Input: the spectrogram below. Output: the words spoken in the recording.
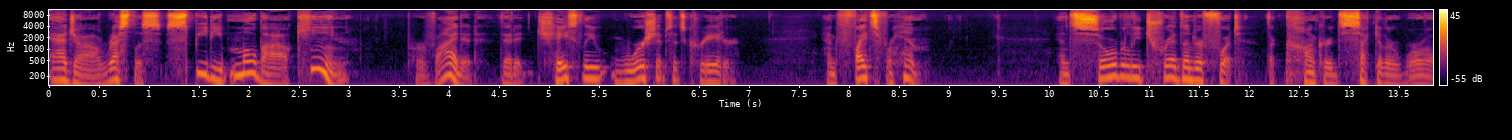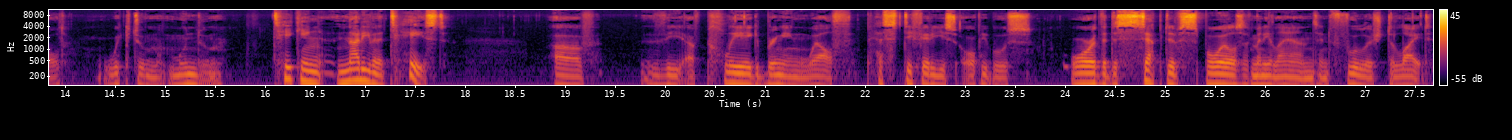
agile, restless, speedy, mobile, keen, provided that it chastely worships its Creator and fights for Him and soberly treads underfoot the conquered secular world, victum mundum, taking not even a taste of the of plague-bringing wealth, pestiferis opibus, or the deceptive spoils of many lands in foolish delight.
